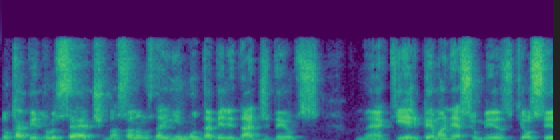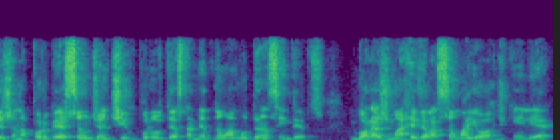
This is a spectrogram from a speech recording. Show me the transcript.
No capítulo 7, nós falamos da imutabilidade de Deus né, que ele permanece o mesmo, que, ou seja, na progressão de Antigo para o Novo Testamento não há mudança em Deus, embora haja uma revelação maior de quem ele é.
